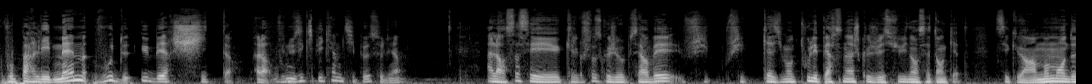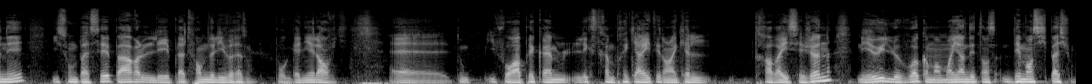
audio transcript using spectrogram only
vous parlez même, vous, de Uber Sheet. Alors, vous nous expliquez un petit peu ce lien? Alors ça, c'est quelque chose que j'ai observé chez, quasiment tous les personnages que j'ai suivis dans cette enquête. C'est qu'à un moment donné, ils sont passés par les plateformes de livraison pour gagner leur vie. Euh, donc il faut rappeler quand même l'extrême précarité dans laquelle travaillent ces jeunes, mais eux, ils le voient comme un moyen d'émancipation.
